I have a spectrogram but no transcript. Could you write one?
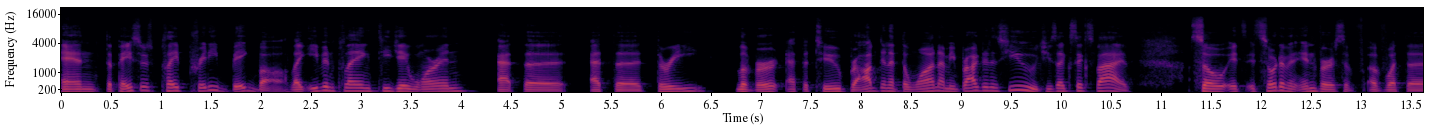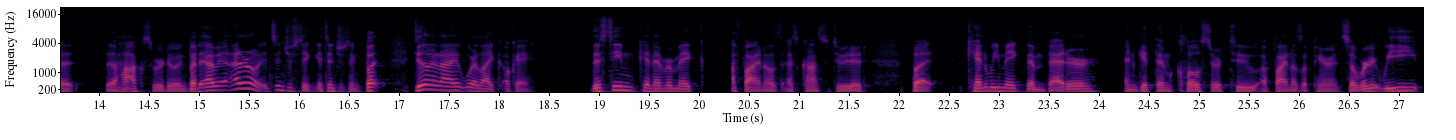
And the Pacers play pretty big ball. Like even playing TJ Warren at the at the three, LeVert at the two, Brogdon at the one. I mean, Brogdon is huge. He's like six five. So it's it's sort of an inverse of of what the the Hawks were doing. But I mean, I don't know. It's interesting. It's interesting. But Dylan and I were like, okay, this team can never make a finals as constituted, but can we make them better and get them closer to a finals appearance? So we we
